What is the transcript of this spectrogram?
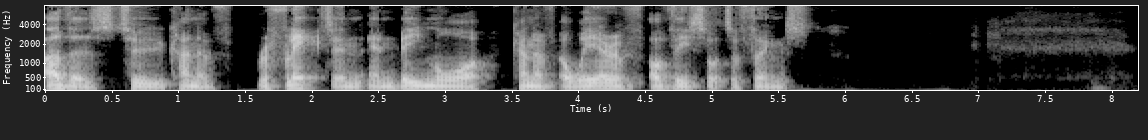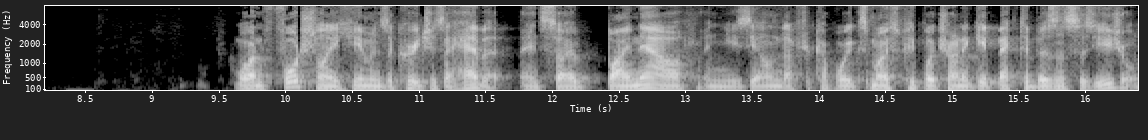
others to kind of reflect and, and be more kind of aware of, of these sorts of things? Well, unfortunately, humans are creatures of habit. And so by now in New Zealand, after a couple of weeks, most people are trying to get back to business as usual.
